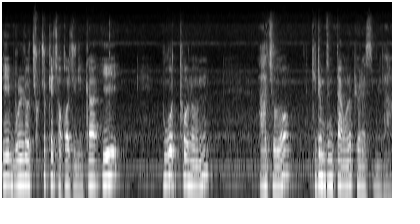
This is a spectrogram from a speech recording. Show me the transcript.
이 물로 축축해 적어주니까 이 무토는 아주 기름진 땅으로 변했습니다.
